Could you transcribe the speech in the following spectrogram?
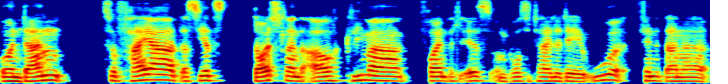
Und dann zur Feier, dass jetzt Deutschland auch klimafreundlich ist und große Teile der EU, findet da eine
